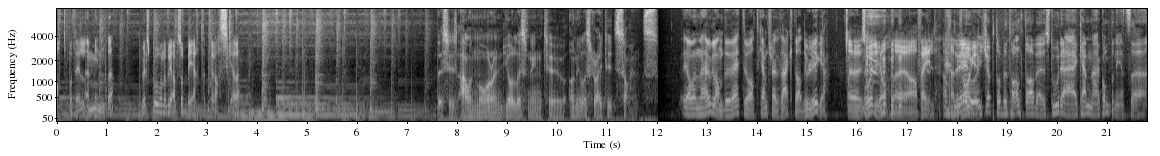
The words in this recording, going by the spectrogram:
attpåtil er mindre, vil sporene bli absorbert raskere. This is Alan Moore, and you're listening to Unillustrated Science. Ja, men Haugland, du vet jo at chemtrails er ekte, du lyver. Eh, så er det, ja. Jeg har feil. Altså, du er jo kjøpt og betalt av store Cam Companies. Uh,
